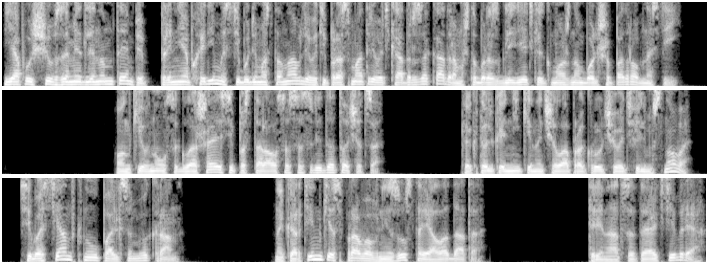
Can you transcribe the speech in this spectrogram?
я пущу в замедленном темпе. При необходимости будем останавливать и просматривать кадр за кадром, чтобы разглядеть как можно больше подробностей. Он кивнул, соглашаясь, и постарался сосредоточиться. Как только Ники начала прокручивать фильм снова, Себастьян ткнул пальцем в экран. На картинке справа внизу стояла дата. 13 октября,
